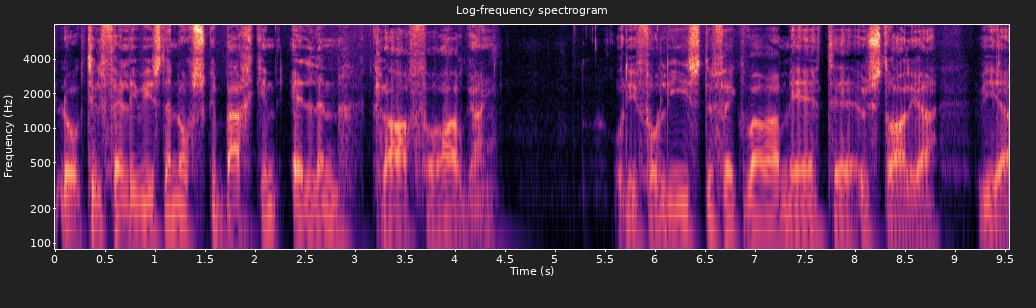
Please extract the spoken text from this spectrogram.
lå tilfeldigvis den norske barken Ellen klar for avgang, og de forliste fikk være med til Australia via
